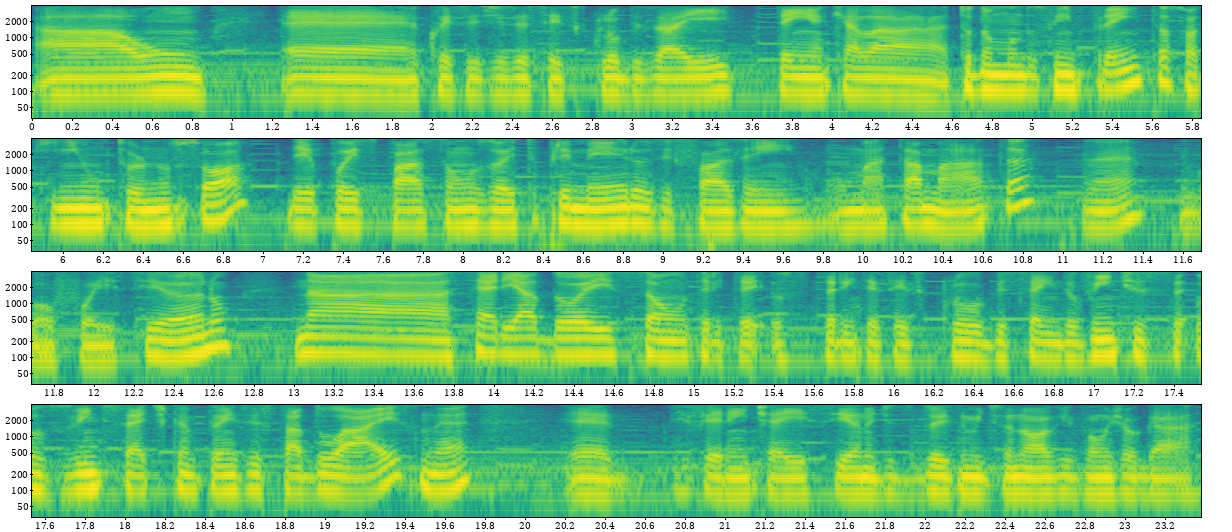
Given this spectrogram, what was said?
A 1 é, com esses 16 clubes aí, tem aquela. Todo mundo se enfrenta, só que em um turno só. Depois passam os oito primeiros e fazem o mata-mata, né? Igual foi esse ano. Na Série A2 são 30, os 36 clubes, sendo 20, os 27 campeões estaduais, né? é, referente a esse ano de 2019 vão jogar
